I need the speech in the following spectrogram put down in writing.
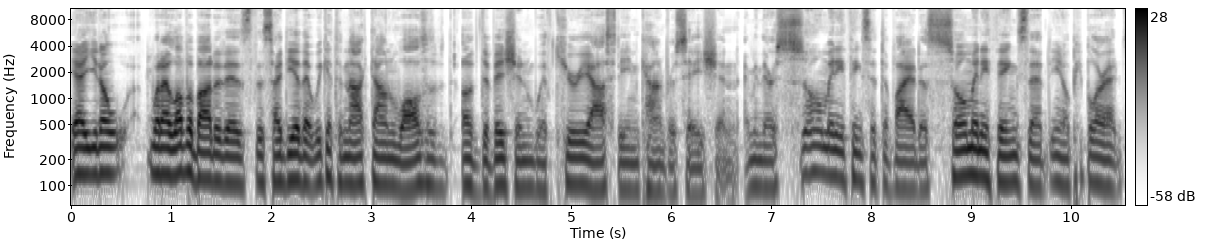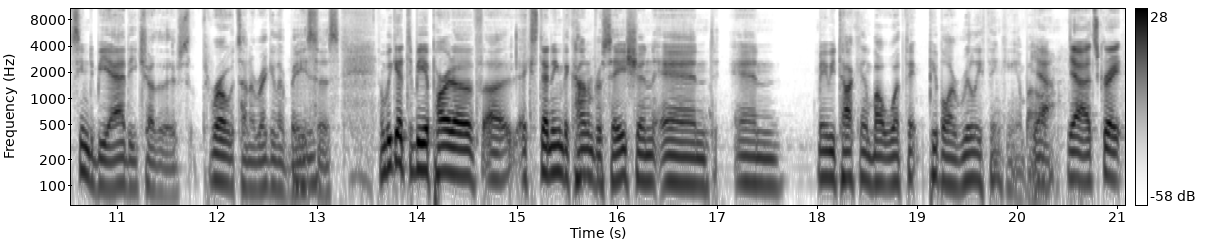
Yeah, you know, what I love about it is this idea that we get to knock down walls of, of division with curiosity and conversation. I mean, there are so many things that divide us, so many things that, you know, people are at, seem to be at each other's throats on a regular basis. And we get to be a part of uh, extending the conversation and, and, Maybe talking about what th- people are really thinking about. Yeah, yeah, it's great.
